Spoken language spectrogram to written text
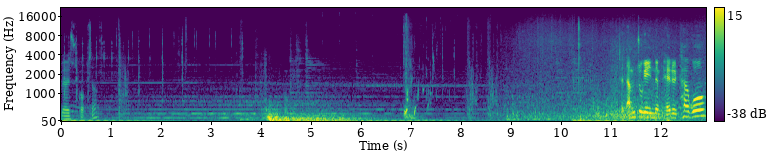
왜 할 수가 없어? 자, 남쪽에 있는 배를 타고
